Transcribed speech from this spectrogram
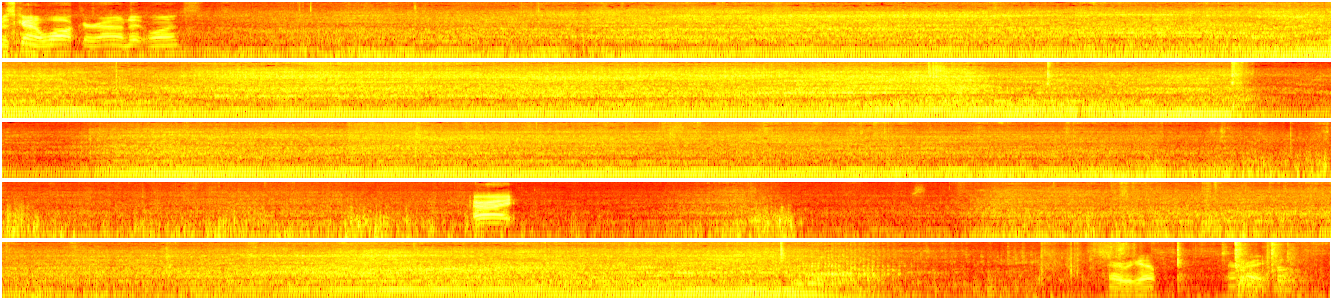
just gonna walk around it once. All right. There we go. All right.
